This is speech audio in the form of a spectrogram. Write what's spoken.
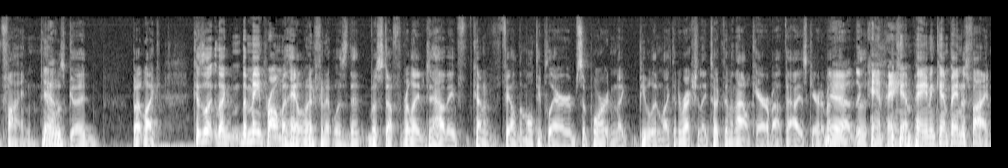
fine. Halo Yeah. was good, but like. Because look, like the main problem with Halo Infinite was that was stuff related to how they've kind of failed the multiplayer support and like people didn't like the direction they took them, and I don't care about that. I just cared about Yeah, the, the campaign. The campaign and campaign was fine.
